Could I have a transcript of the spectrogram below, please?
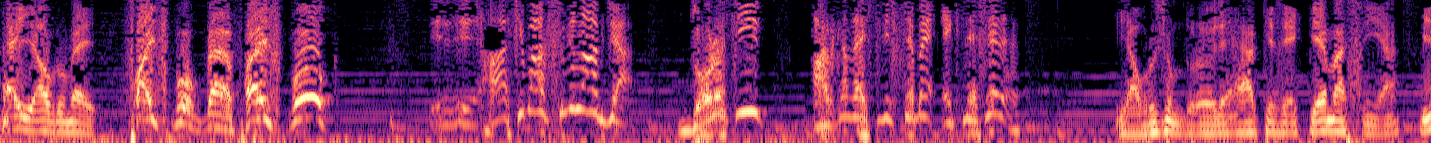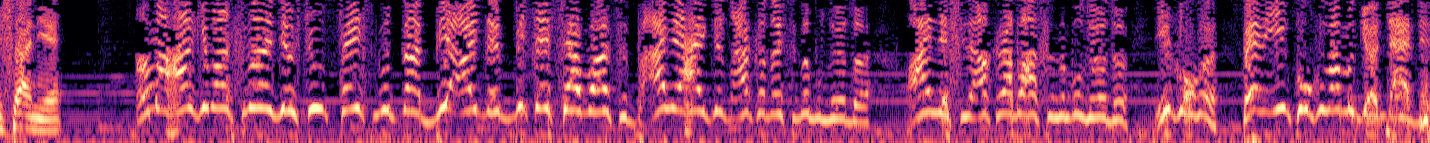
Hey yavrum hey. Facebook be Facebook! E, Hakim Aksımıl amca. Dorothy'yi arkadaş listeme eklesene. Yavrucuğum dur öyle herkese ekleyemezsin ya. Bir saniye Ama Hakim Aksımıl amca şu Facebook'ta bir aydır bir tek sen varsın. Hani herkes arkadaşını buluyordu. Ailesini, akrabasını buluyordu. İlkokul, ben ilkokula mı gönderdim?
